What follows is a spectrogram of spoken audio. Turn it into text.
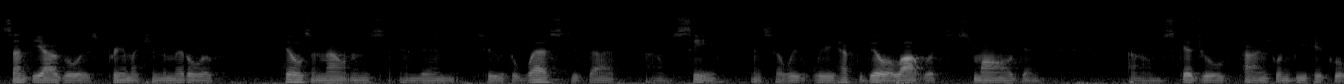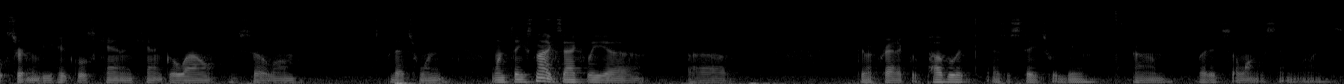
Santiago is pretty much in the middle of hills and mountains, and then to the west, you've got um, sea, and so we we have to deal a lot with smog and um, scheduled times when vehicle certain vehicles can and can't go out, and so um, that's one one thing. It's not exactly a, a democratic republic as the states would be, um, but it's along the same lines.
